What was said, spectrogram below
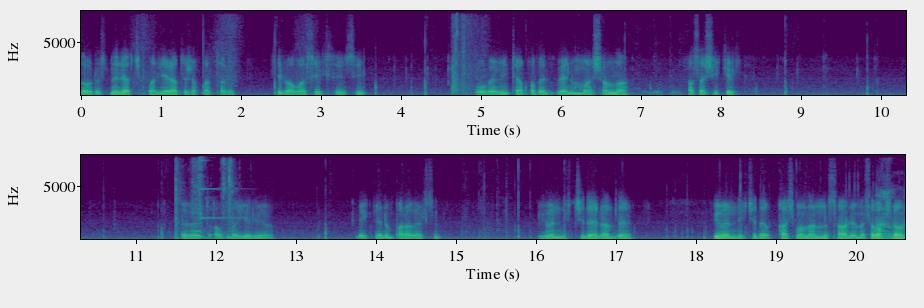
Doğrusu nereye atacaklar? Yere atacaklar tabii. Sil baba sil sil sil. O benim internet kafe benim maşallah. Kasa şekil. Evet abla geliyor. Bekleyelim para versin. Güvenlikçi de herhalde güvenlikçi de kaçmalarını sağlıyor. Mesela bak şu an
